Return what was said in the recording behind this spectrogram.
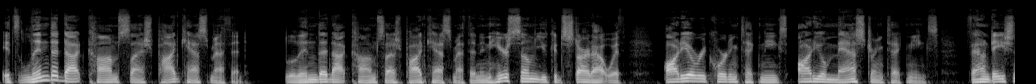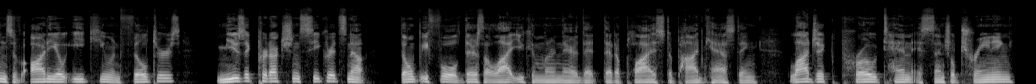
it's lynda.com slash podcast method, lynda.com slash podcast method. And here's some you could start out with audio recording techniques, audio mastering techniques, foundations of audio EQ and filters, music production secrets. Now, don't be fooled. There's a lot you can learn there that, that applies to podcasting. Logic Pro 10 Essential Training,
